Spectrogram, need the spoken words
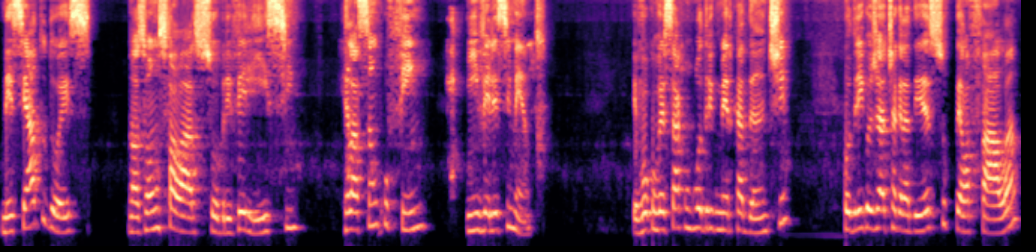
Nesse ato 2, nós vamos falar sobre velhice, relação com o fim e envelhecimento. Eu vou conversar com Rodrigo Mercadante. Rodrigo, eu já te agradeço pela fala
